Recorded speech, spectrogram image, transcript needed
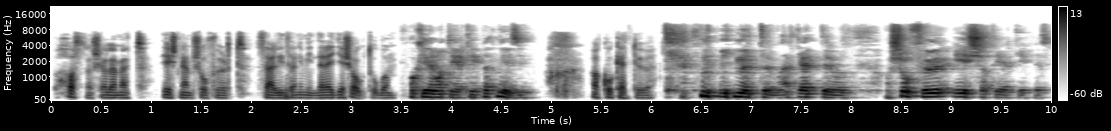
hasznos elemet, és nem sofőrt szállítani minden egyes autóban. Aki nem a térképet nézi? Akkor kettővel. Innentől már kettő van. A sofőr és a térképes.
